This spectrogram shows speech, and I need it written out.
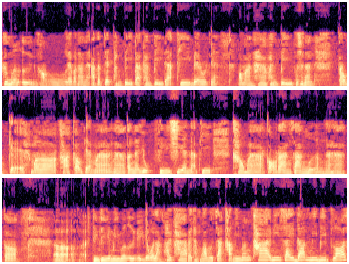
คือเมืองอื่นของเลบานอนเนี่ยอาจจะเจ็ดพันปีแปดพันปีแต่ที่เบรุตเนี่ยประมาณห้าพันปี เพราะฉะนั้นเก่าแก่มากค่ะเก่าแก่มากนะคะตั้งแต่ยุคฟินิเชียนน่ะที่เข้ามาก่อร่างสร้างเมืองนะคะก็จริงๆ ยังมีเมืองอื่นอีกเดี๋ยววันหลังค่อยพาไปทำความรู้จักค่ะ มีเมืองไทยมีไซดอน มีบิบลอส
